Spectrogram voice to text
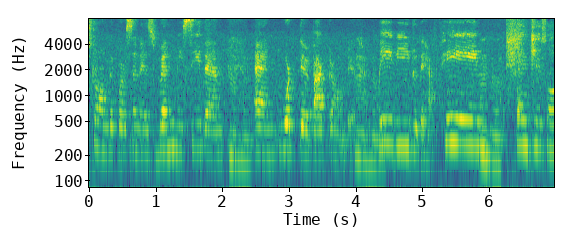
strong the person is when we see them Mhm. and what their background is. Mhm. Baby, do they have pain? Mhm. Thank you so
